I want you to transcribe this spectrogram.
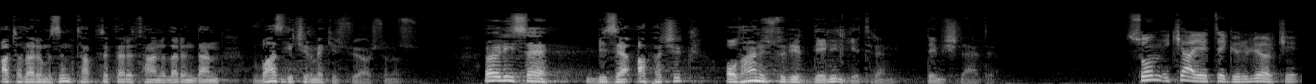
atalarımızın taptıkları tanrılarından vazgeçirmek istiyorsunuz. Öyleyse bize apaçık, olağanüstü bir delil getirin demişlerdi. Son iki ayette görülüyor ki,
